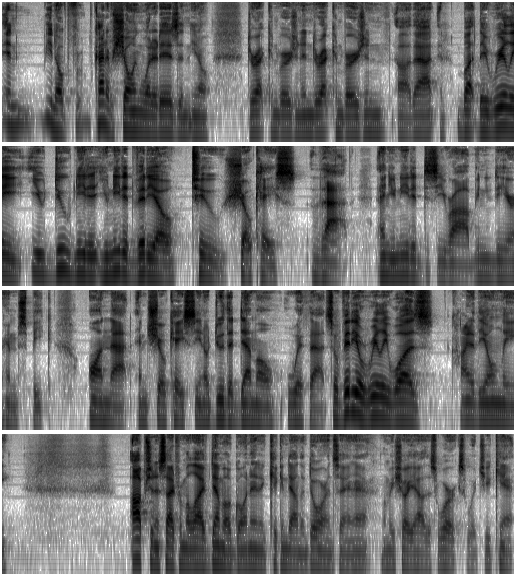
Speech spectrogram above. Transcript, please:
and, you know, kind of showing what it is and, you know, direct conversion, indirect conversion, uh, that. But they really, you do need it, you needed video to showcase that and you needed to see Rob. You needed to hear him speak on that and showcase, you know, do the demo with that. So video really was kind of the only option aside from a live demo going in and kicking down the door and saying, "Eh, let me show you how this works," which you can't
